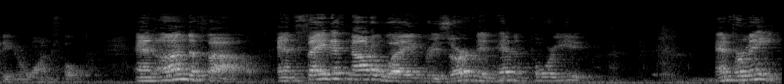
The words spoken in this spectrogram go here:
Peter 1 4, and undefiled, and fadeth not away, reserved in heaven for you and for me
